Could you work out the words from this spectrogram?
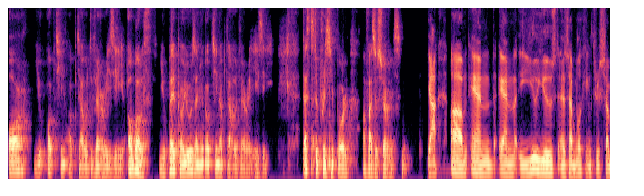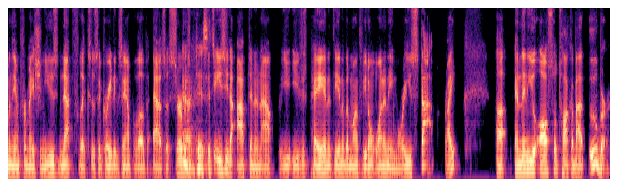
or you opt in opt out very easily or both. You pay per use and you opt in opt out very easily. That's the principle of as a service yeah. Um, and and you used as I'm looking through some of the information, used Netflix as a great example of as a service. Yeah, it. It's easy to opt in and out. You you just pay, and at the end of the month, if you don't want it anymore, you stop, right? Uh, and then you also talk about Uber,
